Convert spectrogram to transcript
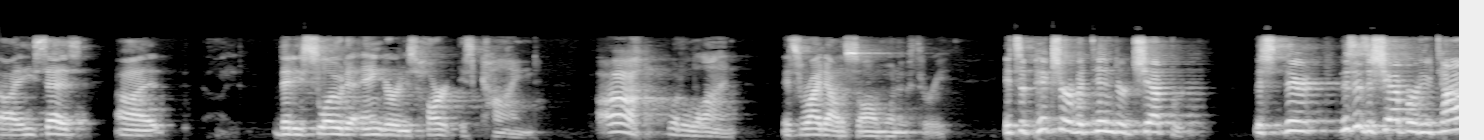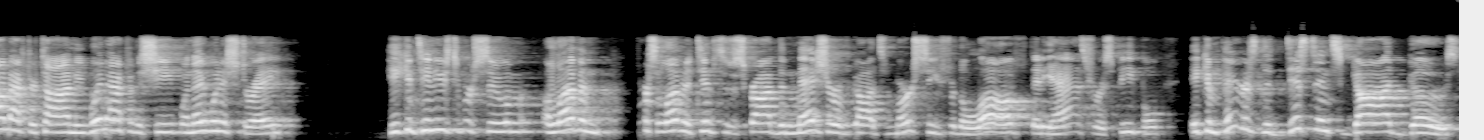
uh, he says uh, that he's slow to anger and his heart is kind. Ah, what a line. It's right out of Psalm 103. It's a picture of a tender shepherd. This, there, this is a shepherd who, time after time, he went after the sheep when they went astray. He continues to pursue them. 11 Verse 11 attempts to describe the measure of God's mercy for the love that he has for his people. It compares the distance God goes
